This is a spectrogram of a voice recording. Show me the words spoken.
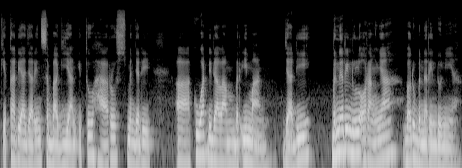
kita diajarin sebagian itu harus menjadi uh, kuat di dalam beriman. Jadi benerin dulu orangnya, baru benerin dunia.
